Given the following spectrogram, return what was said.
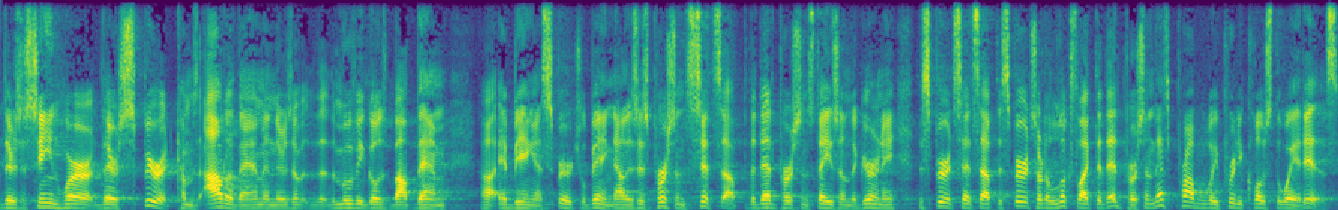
there's a scene where their spirit comes out of them, and there's a, the, the movie goes about them uh, being a spiritual being. Now, as this person sits up, the dead person stays on the gurney. The spirit sits up. The spirit sort of looks like the dead person. That's probably pretty close the way it is.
